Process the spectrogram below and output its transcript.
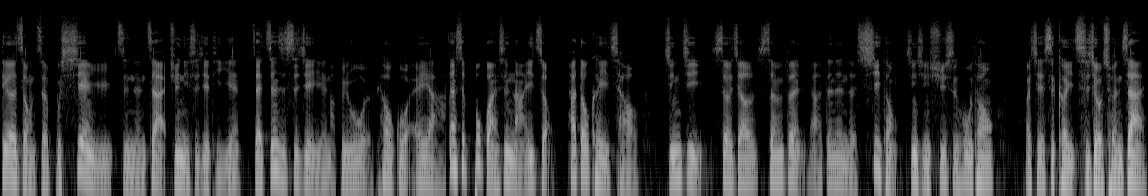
第二种则不限于只能在虚拟世界体验，在真实世界也，比如我透过 AR。但是不管是哪一种，它都可以朝经济、社交、身份啊等等的系统进行虚实互通，而且是可以持久存在、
